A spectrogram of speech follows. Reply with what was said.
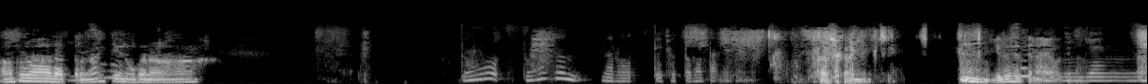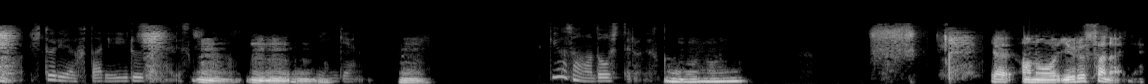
アドラーだったら何て言うのかな。どう、どうすんだろうってちょっと思ったんですよね。確かに。許せてないわけだ人。間の一人や二人いるじゃないですか。うん。うんうん人間。うん。うん。キヨさんはどうしてるんですか？うんいや、あの、許さないね。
